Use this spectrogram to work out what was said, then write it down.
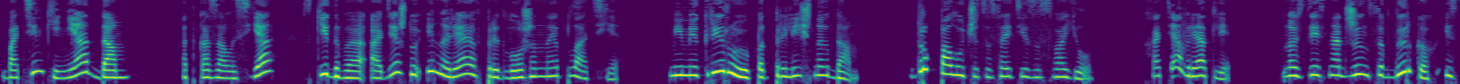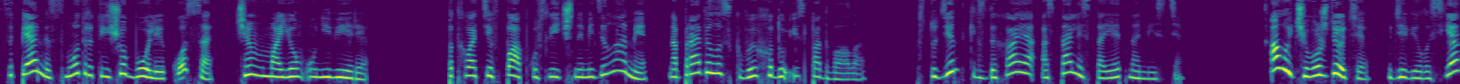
«Ботинки не отдам», — отказалась я, скидывая одежду и ныряя в предложенное платье. Мимикрирую под приличных дам. Вдруг получится сойти за свое. Хотя вряд ли. Но здесь на джинсы в дырках и с цепями смотрят еще более косо, чем в моем универе. Подхватив папку с личными делами, направилась к выходу из подвала. Студентки, вздыхая, остались стоять на месте. «А вы чего ждете?» – удивилась я,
